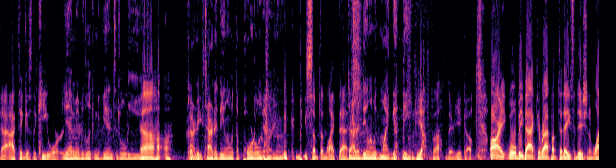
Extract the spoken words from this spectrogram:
I think is the key word. Yeah, there. maybe looking to get into the league. Uh huh. Tired, be, tired of dealing with the portal and whatnot. could be something like that. Tired of dealing with Mike Gundy. Yeah, well, there you go. All right, we'll be back to wrap up today's edition of Life.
